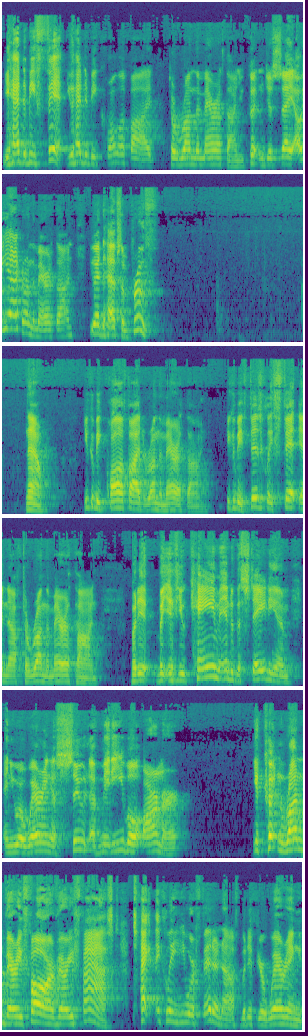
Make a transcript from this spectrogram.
You had to be fit. You had to be qualified to run the marathon. You couldn't just say, oh, yeah, I can run the marathon. You had to have some proof. Now, you could be qualified to run the marathon. You could be physically fit enough to run the marathon. But, it, but if you came into the stadium and you were wearing a suit of medieval armor, you couldn't run very far, very fast. Technically, you were fit enough, but if you're wearing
